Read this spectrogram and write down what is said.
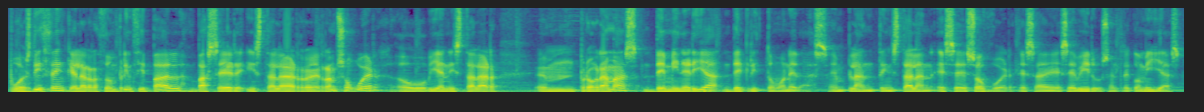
Pues dicen que la razón principal va a ser instalar ransomware o bien instalar em, programas de minería de criptomonedas. En plan, te instalan ese software, ese virus, entre comillas,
